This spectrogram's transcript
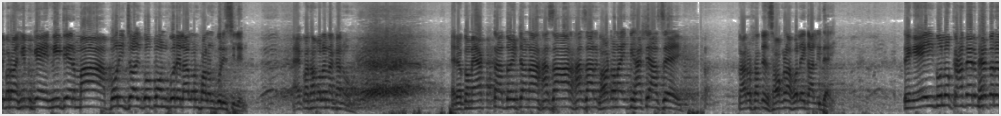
ইব্রাহিমকে নিজের মা পরিচয় গোপন করে লালন পালন করেছিলেন। এক কথা বলে না কেন? এরকম একটা, দুইটা না, হাজার হাজার ঘটনা ইতিহাসে আছে। কারোর সাথে ঝগড়া হলে গালি দেয়। তো এইগুলো কাদের ভেতরে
